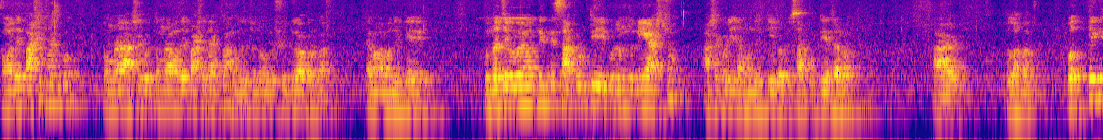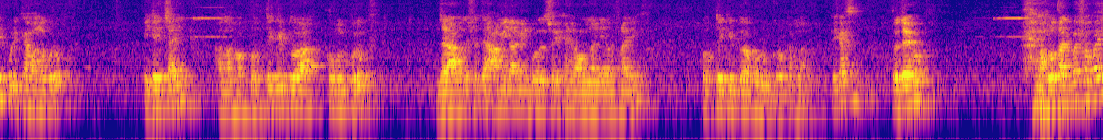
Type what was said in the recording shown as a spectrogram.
তোমাদের পাশে থাকব। তোমরা আশা করি তোমরা আমাদের পাশে থাকবে, আমাদের জন্য অবশ্যই দোয়া করবা এবং আমাদেরকে তোমরা যেভাবে আমাদেরকে সাপোর্ট দিয়ে এই পর্যন্ত নিয়ে আসছো, আশা করি আমাদেরকে এইভাবে সাপোর্ট দিয়ে যাব। আর আল্লাহ প্রত্যেকের পরীক্ষা ভালো করুক, এটাই চাই। আল্লাহ প্রত্যেকের দোয়া কবুল করুক। যারা আমাদের সাথে আমিন আমিন বলেছ এখানে অনলাইনে অফলাইনে প্রত্যেকের দোয়া কবুল করুক আল্লাহ ঠিক আছে? তো যাই হোক, ভালো থাকবা সবাই।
